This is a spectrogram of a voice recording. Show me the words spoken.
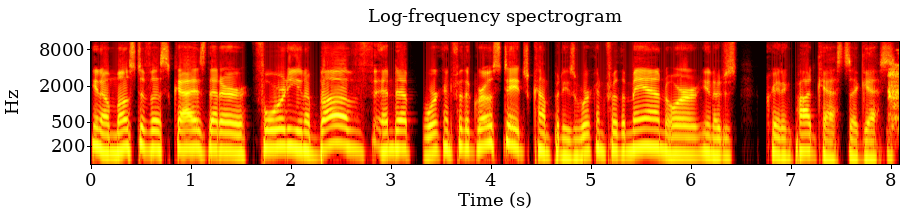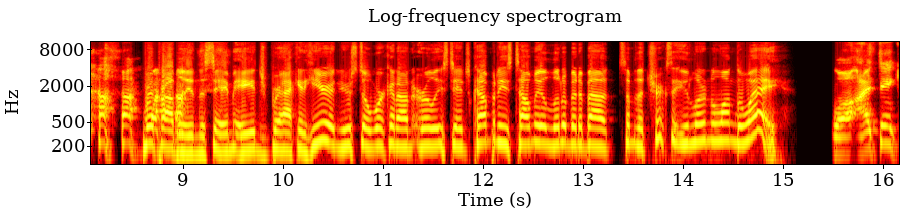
you know, most of us guys that are 40 and above end up working for the growth stage companies, working for the man, or, you know, just creating podcasts, I guess. We're probably in the same age bracket here, and you're still working on early stage companies. Tell me a little bit about some of the tricks that you learned along the way. Well, I think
